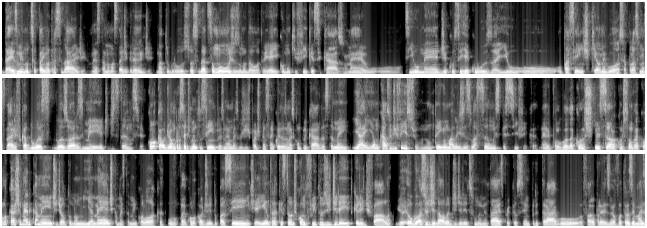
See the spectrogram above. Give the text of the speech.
10 minutos você está em outra cidade, né? Você está numa cidade grande. Mato Grosso, as cidades são longes uma da outra. E aí, como que fica esse caso, né? O, o se o médico se recusa e o, o, o, paciente quer o negócio, a próxima cidade fica duas, duas horas e meia de distância. Colocar o dia é um procedimento simples, né? Mas a gente pode pensar em coisas mais complicadas também. E aí é um caso difícil, não tem uma legislação específica, né? Ele falou da Constituição, a Constituição vai colocar genérico genericamente, de autonomia médica, mas também coloca, o, vai colocar o direito do paciente. Aí entra a questão de conflitos de direito que a gente fala. Eu, eu gosto de dar aula de direitos fundamentais porque eu sempre trago, eu falo para eles, eu vou trazer mais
